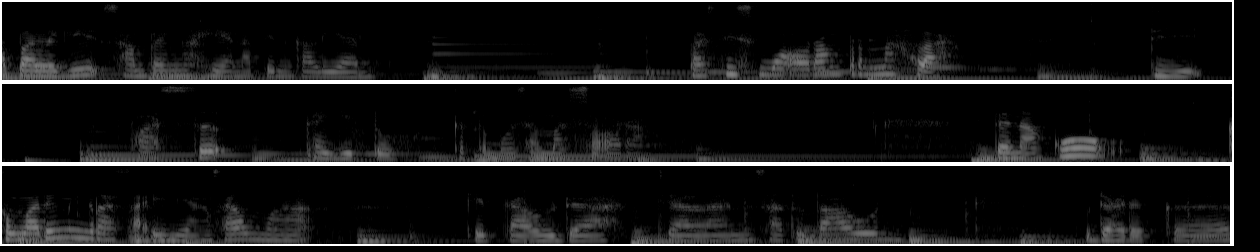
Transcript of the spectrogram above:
apalagi sampai ngehianatin kalian. Pasti semua orang pernah lah di fase kayak gitu, ketemu sama seseorang. Dan aku kemarin ngerasain yang sama kita udah jalan satu tahun. Udah deket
